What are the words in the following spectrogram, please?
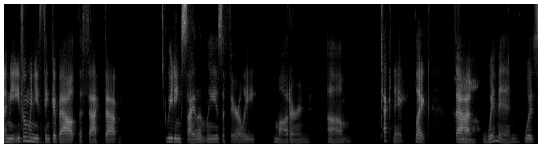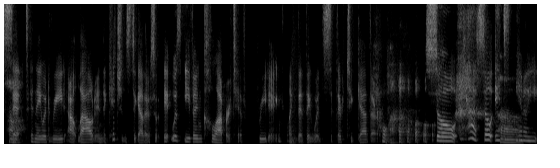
I mean, even when you think about the fact that reading silently is a fairly modern um, technique, like that huh. women would sit huh. and they would read out loud in the kitchens together. So it was even collaborative reading, like that they would sit there together. Wow. So yeah, so it's huh. you know, you,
